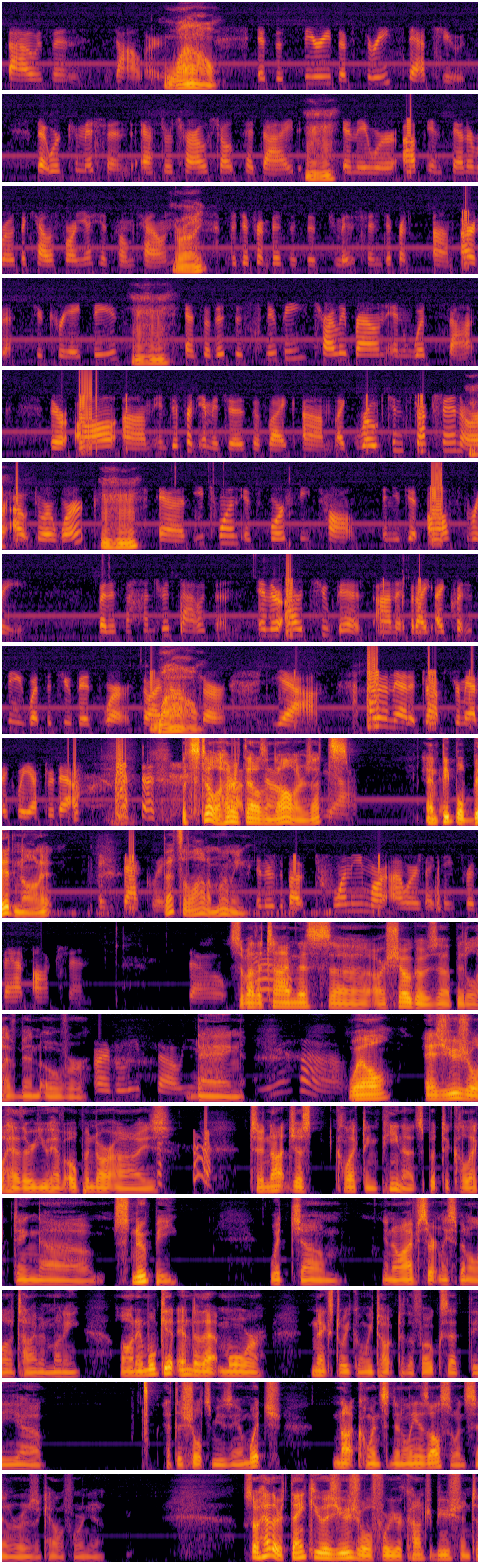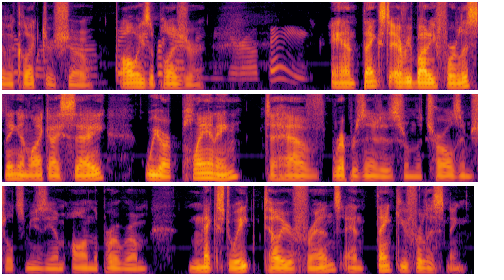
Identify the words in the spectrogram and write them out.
thousand dollars. Wow. It's a series of three statues that were commissioned after Charles Schulz had died, hmm and they were up in Santa Rosa, California, his hometown. Right. The different businesses commissioned different um, artists to create these, mm-hmm. and so this is Snoopy, Charlie Brown, and Woodstock. They're all um, in different images of like um, like road construction or outdoor work, hmm and each one is four feet tall, and you get all three. But it's a hundred thousand, and there are two bids on it, but I, I couldn't see what the two bids were, so I'm Wow. not sure. Yeah. Other than that, it drops dramatically after that. But still, a hundred thousand dollars. yeah, That's and people bidding on it. exactly. That's a lot of money. and there's about 20 more hours, I think, for that auction. So. So by the time this uh, our show goes up, it'll have been over. I believe so. Yeah. Dang. Yeah. Well, as usual, Heather, you have opened our eyes to not just collecting peanuts, but to collecting uh, Snoopy, which um, you know I've certainly spent a lot of time and money on, and we'll get into that more next week when we talk to the folks at the uh, at the Schulz Museum, which, not coincidentally, is also in Santa Rosa, California. So, Heather, thank you as usual for your contribution to the Collector's Show. Always a pleasure. having me, Harold. Thanks. And thanks to everybody for listening. And like I say, we are planning to have representatives from the Charles M. Schulz Museum on the program next week. Tell your friends, and thank you for listening.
